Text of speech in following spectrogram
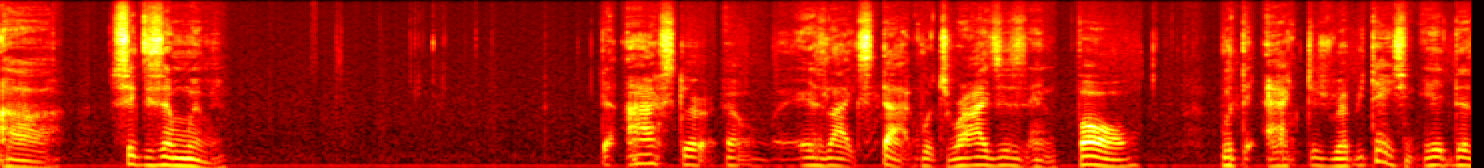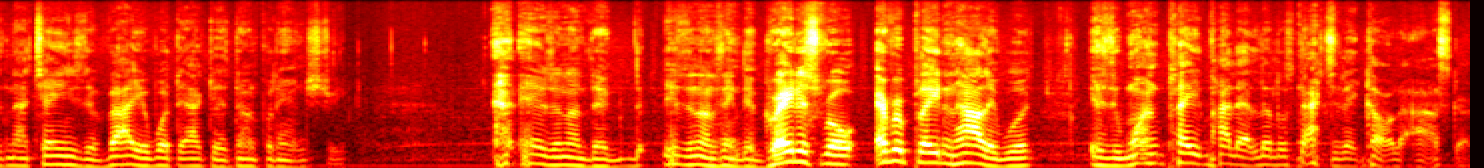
uh, 67 women. The Oscar uh, is like stock, which rises and falls with the actor's reputation. It does not change the value of what the actor has done for the industry. here's another. Here's another thing. The greatest role ever played in Hollywood is the one played by that little statue they call the Oscar.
